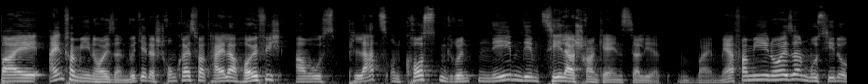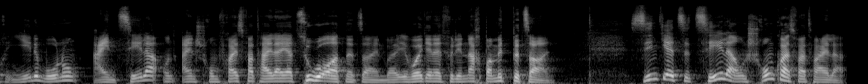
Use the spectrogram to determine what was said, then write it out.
bei Einfamilienhäusern wird ja der Stromkreisverteiler häufig aus Platz- und Kostengründen neben dem Zählerschrank installiert. Bei Mehrfamilienhäusern muss jedoch jede Wohnung ein Zähler und ein Stromkreisverteiler ja zugeordnet sein, weil ihr wollt ja nicht für den Nachbar mitbezahlen. Sind jetzt Zähler und Stromkreisverteiler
